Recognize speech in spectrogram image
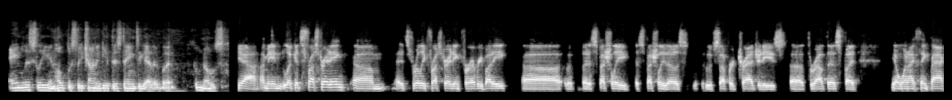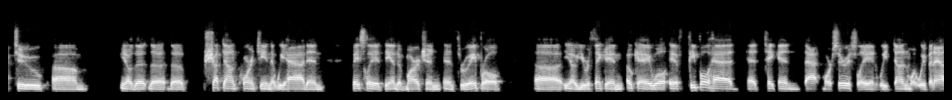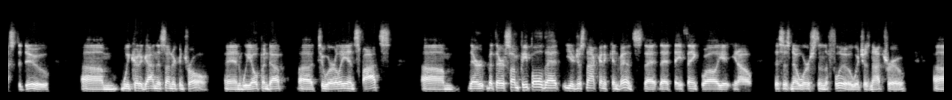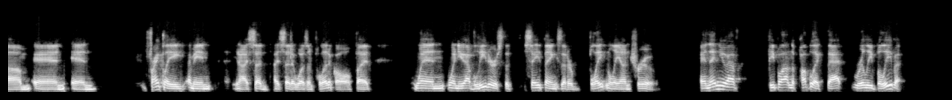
aimlessly and hopelessly trying to get this thing together. But who knows? Yeah, I mean, look, it's frustrating. Um, it's really frustrating for everybody, uh, but especially especially those who've suffered tragedies uh, throughout this. But you know, when I think back to um, you know the the the shutdown quarantine that we had, and basically at the end of March and and through April, uh, you know, you were thinking, okay, well, if people had had taken that more seriously and we'd done what we've been asked to do, um, we could have gotten this under control. And we opened up uh, too early in spots. Um, there, but there are some people that you're just not going to convince that that they think, well, you, you know, this is no worse than the flu, which is not true. Um, and and frankly, I mean, you know, I said I said it wasn't political, but when when you have leaders that say things that are blatantly untrue and then you have people out in the public that really believe it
